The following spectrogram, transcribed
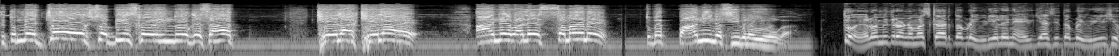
कि तुमने जो 120 करोड़ हिंदुओं के साथ खेला खेला है आने वाले समय में तुम्हें पानी नसीब नहीं होगा તો હેલો મિત્રો, નમસ્કાર. તો આપણે વીડિયો લઈને આવી ગયા છીએ. તો આપણે વીડિયો વિશે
